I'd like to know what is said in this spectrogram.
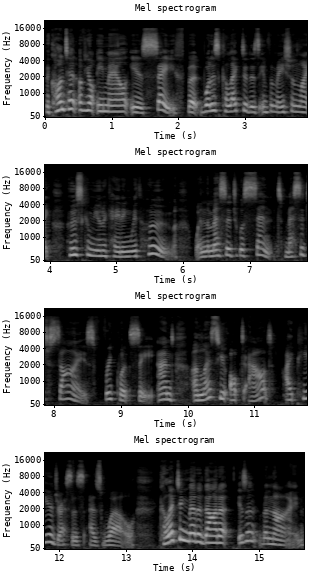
The content of your email is safe, but what is collected is information like who's communicating with whom, when the message was sent, message size, frequency, and unless you opt out, IP addresses as well. Collecting metadata isn't benign.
